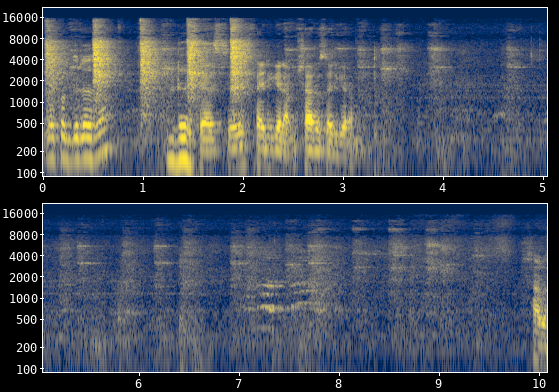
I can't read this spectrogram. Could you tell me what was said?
এটা কত দূর আছে এটা আছে ষাট গ্রাম সাড়ে ষাট গ্রাম। সাড়ে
